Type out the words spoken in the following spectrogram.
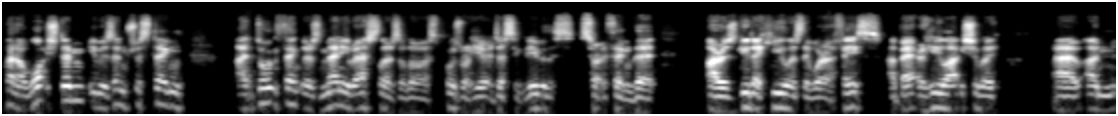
when I watched him, he was interesting. I don't think there's many wrestlers, although I suppose we're here to disagree with this sort of thing, that are as good a heel as they were a face, a better heel actually. Uh, and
